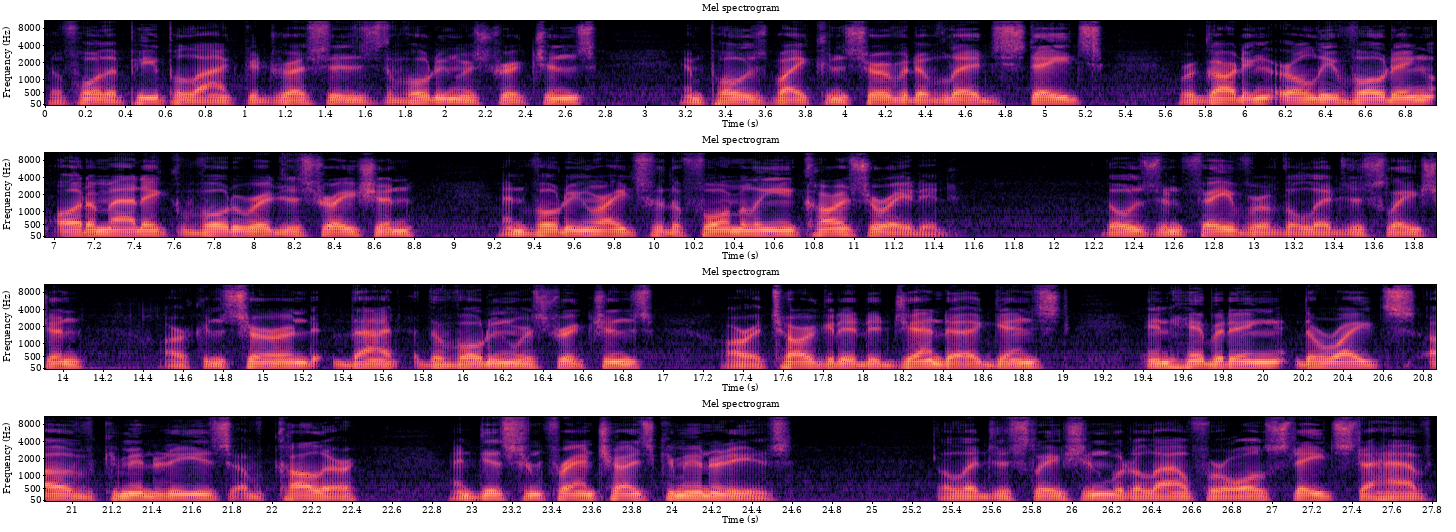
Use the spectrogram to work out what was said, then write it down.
The For the People Act addresses the voting restrictions imposed by conservative led states regarding early voting, automatic voter registration, and voting rights for the formerly incarcerated. Those in favor of the legislation are concerned that the voting restrictions are a targeted agenda against inhibiting the rights of communities of color and disenfranchised communities. The legislation would allow for all states to have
